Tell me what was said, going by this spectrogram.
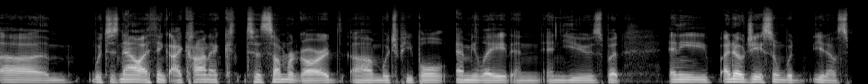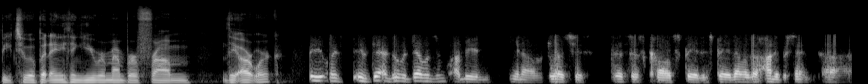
um, which is now I think iconic to some regard um, which people emulate and and use but any I know Jason would, you know, speak to it but anything you remember from the artwork? It was. It, that, that was. I mean, you know, let's just let's just call a spade a spade. That was 100 percent uh,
